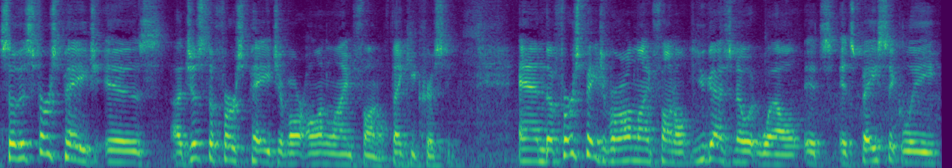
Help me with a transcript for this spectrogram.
So this first page is uh, just the first page of our online funnel. Thank you, Christy. And the first page of our online funnel, you guys know it well. It's it's basically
